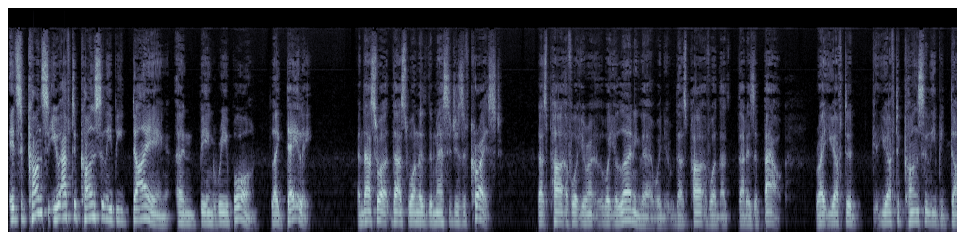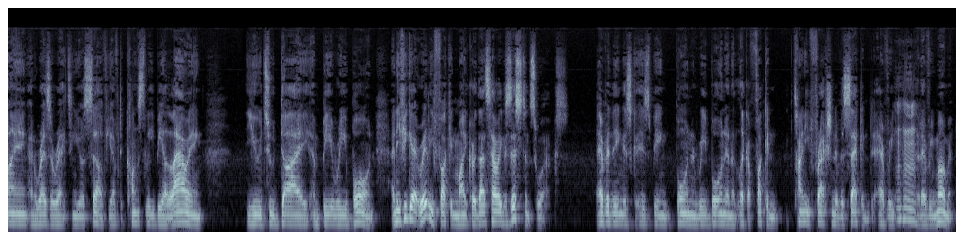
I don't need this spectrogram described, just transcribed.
it's a constant you have to constantly be dying and being reborn like daily and that's what that's one of the messages of christ that's part of what you're what you're learning there when you that's part of what that, that is about right you have to you have to constantly be dying and resurrecting yourself. You have to constantly be allowing you to die and be reborn. And if you get really fucking micro, that's how existence works. Everything is is being born and reborn in like a fucking tiny fraction of a second every mm-hmm. at every moment.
